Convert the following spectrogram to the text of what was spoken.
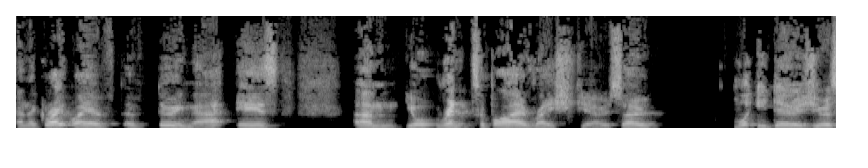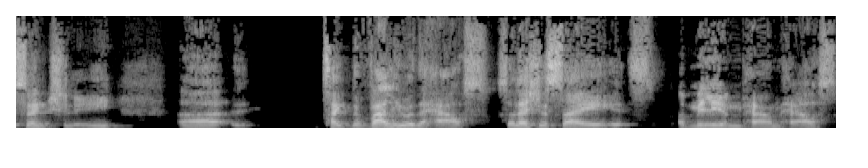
And a great way of, of doing that is um, your rent to buy ratio. So, what you do is you essentially uh, take the value of the house. So, let's just say it's a million pound house,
